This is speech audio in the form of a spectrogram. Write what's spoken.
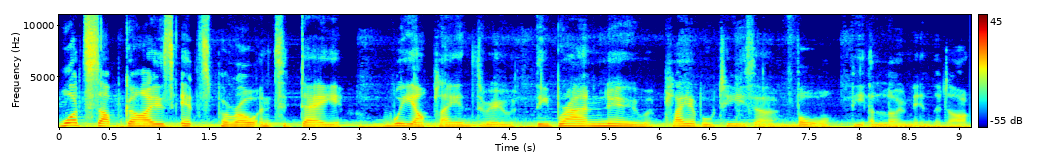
What's up, guys? It's Peralt, and today we are playing through the brand new playable teaser for the Alone in the Dark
